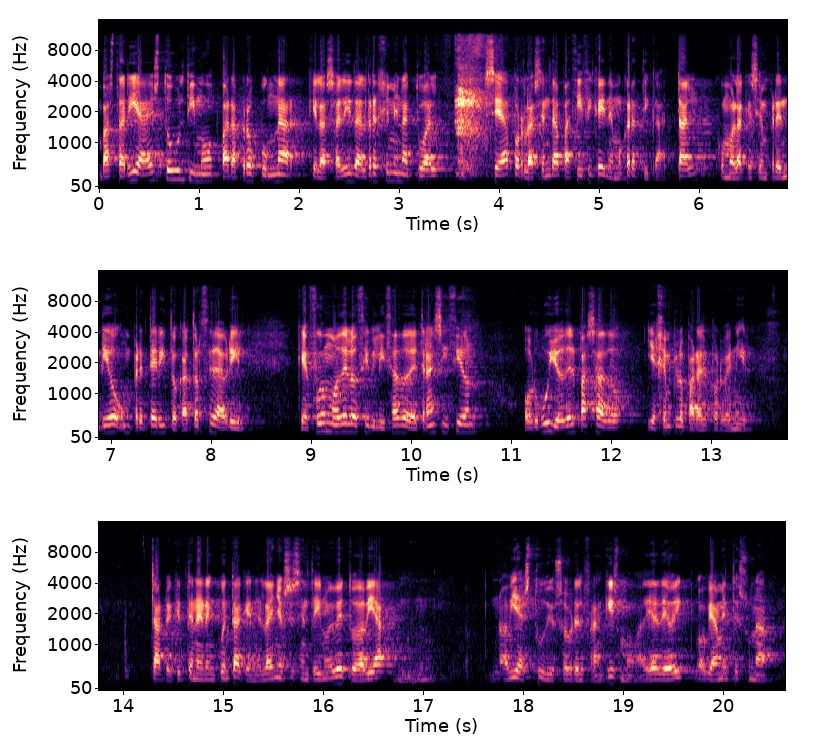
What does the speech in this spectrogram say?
bastaría esto último para propugnar que la salida al régimen actual sea por la senda pacífica y democrática, tal como la que se emprendió un pretérito 14 de abril, que fue un modelo civilizado de transición, orgullo del pasado y ejemplo para el porvenir. Claro, hay que tener en cuenta que en el año 69 todavía no había estudios sobre el franquismo. A día de hoy, obviamente, es una,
